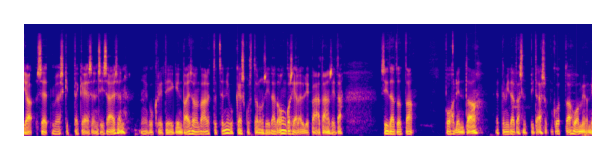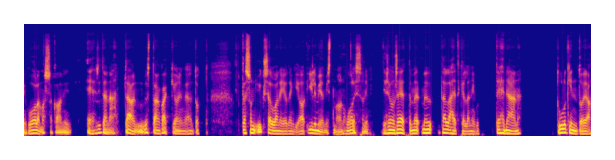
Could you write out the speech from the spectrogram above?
ja se myöskin tekee sen sisäisen niin kuin kritiikin, tai sanotaan, että sen niin kuin keskustelun siitä, että onko siellä ylipäätään sitä, sitä tota, pohdintaa, että mitä tässä nyt pitäisi niin kuin ottaa huomioon niin kuin olemassakaan, niin eihän sitä näe. Tämä on, myös tämä kaikki on niin ihan totta. Mutta tässä on yksi sellainen jotenkin ilmiö, mistä mä oon huolissani, ja se on se, että me, me tällä hetkellä niin tehdään tulkintoja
